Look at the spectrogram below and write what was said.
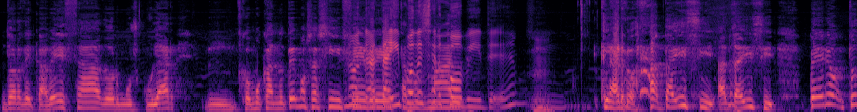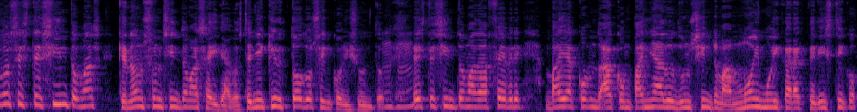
dor de cabeza, dor muscular, mm, como cando temos así febre, no, ata aí pode ser mal. COVID, eh? Mm Claro, ata aí sí, ata aí sí. Pero todos estes síntomas que non son síntomas aillados, teñen que ir todos en conxunto. Uh -huh. Este síntoma da febre vai acompañado dun síntoma moi moi característico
